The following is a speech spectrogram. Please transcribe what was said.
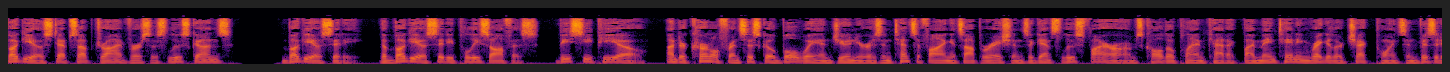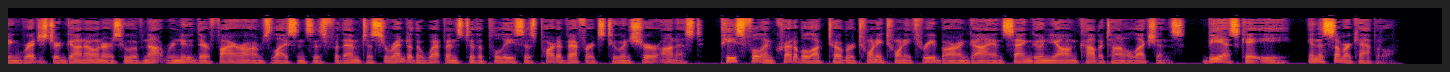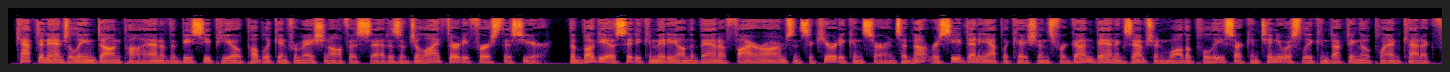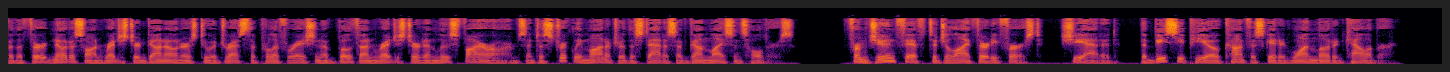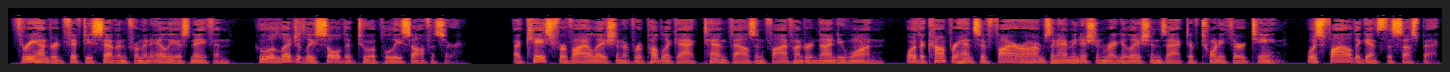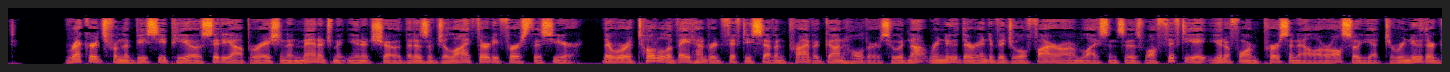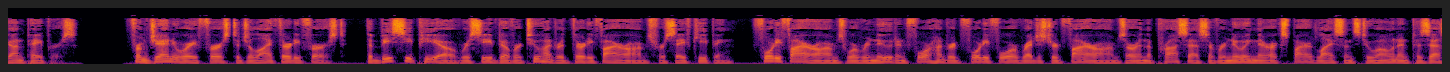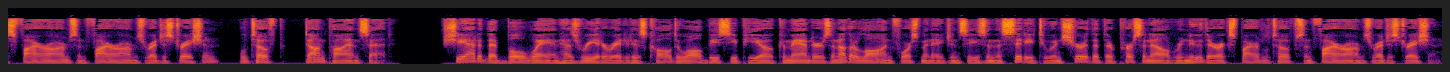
Baguio steps up drive versus loose guns. Baguio City, the Baguio City Police Office, BCPO, under Colonel Francisco Bulwayan Jr. is intensifying its operations against loose firearms called Oplan Katok by maintaining regular checkpoints and visiting registered gun owners who have not renewed their firearms licenses for them to surrender the weapons to the police as part of efforts to ensure honest, peaceful and credible October 2023 Barangay and Sangguniang Kabataan elections, BSKE, in the summer capital. Captain Angeline Dongpayan of the BCPO Public Information Office said as of July 31 this year, the Baguio City Committee on the Ban of Firearms and Security Concerns had not received any applications for gun ban exemption while the police are continuously conducting Oplan Katok for the third notice on registered gun owners to address the proliferation of both unregistered and loose firearms and to strictly monitor the status of gun license holders. From June 5 to July 31, she added, the BCPO confiscated one loaded caliber 357 from an alias Nathan, who allegedly sold it to a police officer. A case for violation of Republic Act 10591, or the Comprehensive Firearms and Ammunition Regulations Act of 2013, was filed against the suspect. Records from the BCPO City Operation and Management Unit showed that as of July 31 this year, there were a total of 857 private gun holders who had not renewed their individual firearm licenses, while 58 uniformed personnel are also yet to renew their gun papers. From January 1 to July 31, the BCPO received over 230 firearms for safekeeping, 40 firearms were renewed, and 444 registered firearms are in the process of renewing their expired license to own and possess firearms and firearms registration, LTOPF, Dongpayan said. She added that Bull Bulwayan has reiterated his call to all BCPO commanders and other law enforcement agencies in the city to ensure that their personnel renew their expired LTOPFs and firearms registration.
